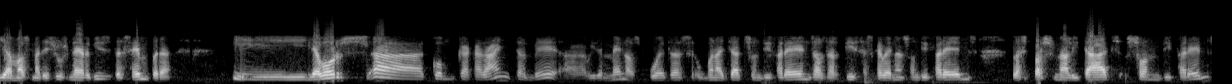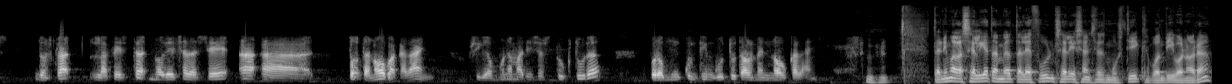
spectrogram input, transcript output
i amb els mateixos nervis de sempre. I llavors, eh, com que cada any també, eh, evidentment, els poetes homenatjats són diferents, els artistes que venen són diferents, les personalitats són diferents, doncs clar, la festa no deixa de ser eh, eh, tota nova cada any. O sigui, amb una mateixa estructura, però amb un contingut totalment nou cada any. Uh -huh. Tenim a la Cèlia també al telèfon, Cèlia Sánchez Mustic, bon dia i bona hora.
